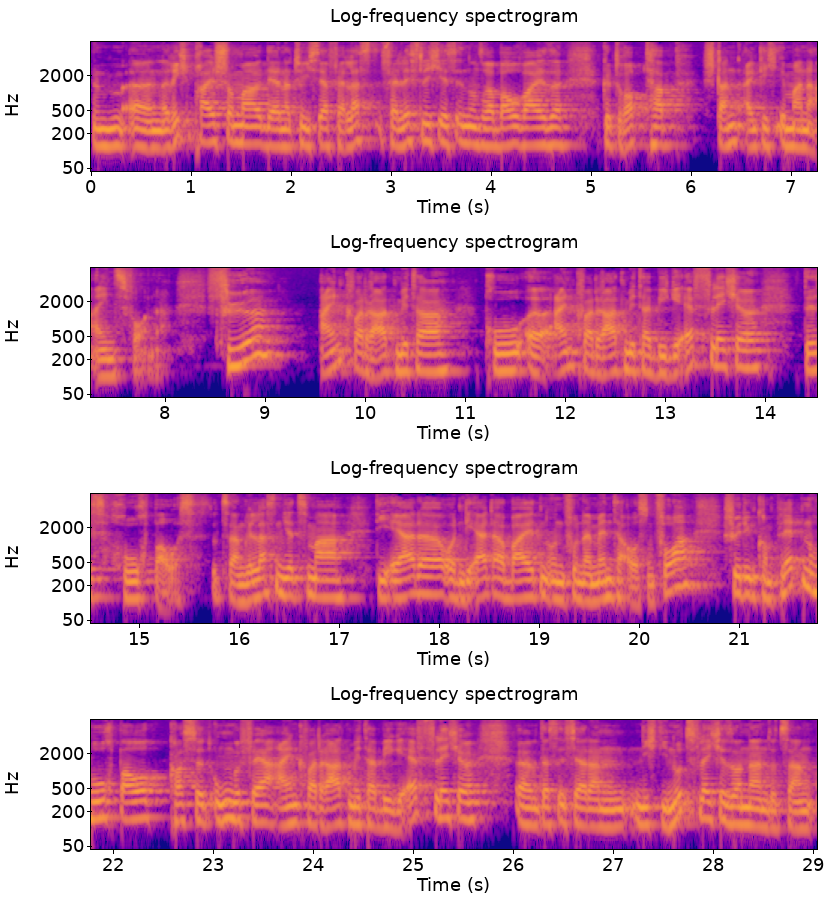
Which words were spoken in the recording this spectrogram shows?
einen, einen Richtpreis schon mal, der natürlich sehr verlässlich ist in unserer Bauweise, gedroppt habe, stand eigentlich immer eine Eins vorne. Für ein Quadratmeter pro, äh, ein Quadratmeter BGF-Fläche des Hochbaus. Sozusagen, wir lassen jetzt mal die Erde und die Erdarbeiten und Fundamente außen vor. Für den kompletten Hochbau kostet ungefähr ein Quadratmeter BGF-Fläche. Äh, das ist ja dann nicht die Nutzfläche, sondern sozusagen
